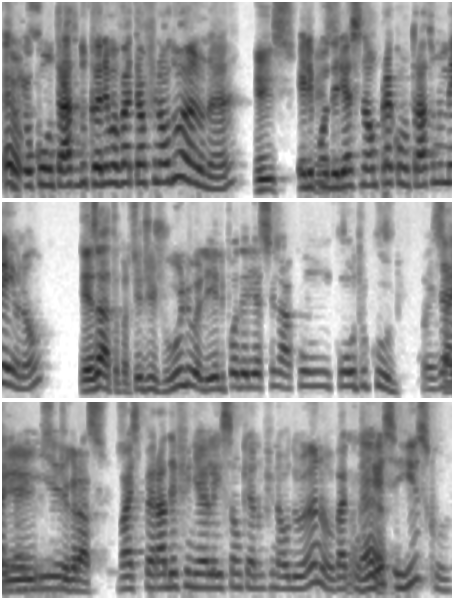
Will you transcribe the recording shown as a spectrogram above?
É. Porque é. o contrato do Kahneman vai até o final do ano, né? Isso. Ele isso. poderia assinar um pré-contrato no meio, não? Exato, a partir de julho ali ele poderia assinar com, com outro clube. Pois é, aí, de graça. Vai esperar definir a eleição que é no final do ano? Vai correr é. esse risco?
